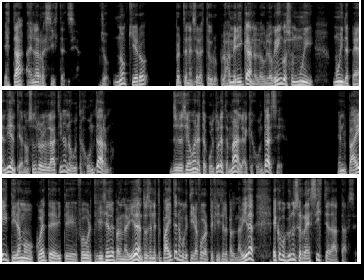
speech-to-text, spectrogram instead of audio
Está en la resistencia. Yo no quiero pertenecer a este grupo. Los americanos, los, los gringos son muy, muy independientes. A nosotros los latinos nos gusta juntarnos. Yo decía, bueno, esta cultura está mal, hay que juntarse. En mi país tiramos cohetes, viste, fuego artificiales para la Navidad. Entonces en este país tenemos que tirar fuego artificiales para la Navidad. Es como que uno se resiste a adaptarse.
